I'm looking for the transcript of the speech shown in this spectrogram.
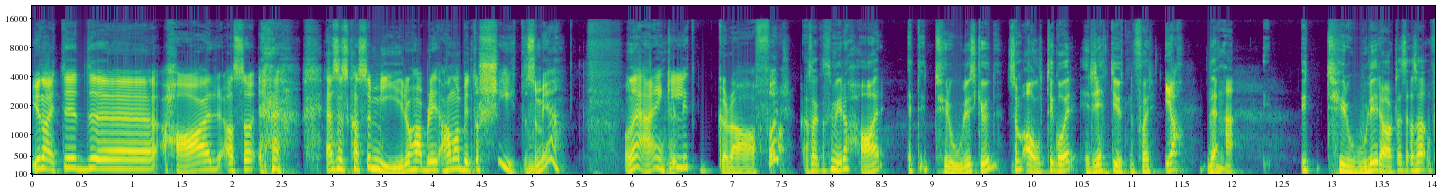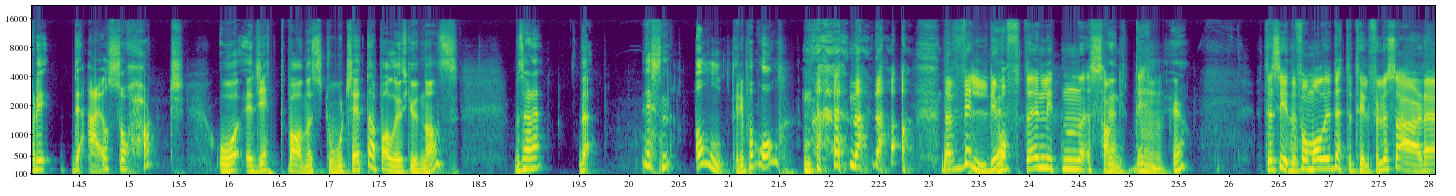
United har altså Jeg syns Casemiro har, blitt, han har begynt å skyte så mye. Og det er jeg egentlig litt glad for. Altså, Casemiro har et utrolig skudd som alltid går rett utenfor. Ja, Det er utrolig rart. å. Altså, fordi det er jo så hardt og rett bane stort sett da, på alle skuddene hans. Men så er det, det er nesten aldri på mål. Nei, det er, det er veldig ofte en liten sankti. Ja. til side for mål. I dette tilfellet så er det,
